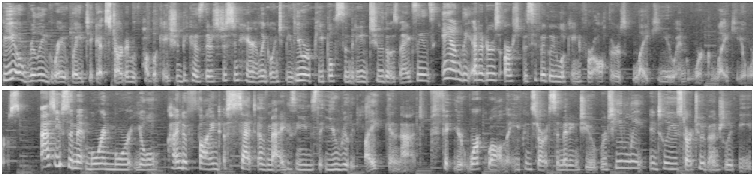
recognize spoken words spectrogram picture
be a really great way to get started with publication because there's just inherently going to be fewer people submitting to those magazines and the editors are specifically looking for authors like you and work like yours. As you submit more and more, you'll kind of find a set of magazines that you really like and that fit your work well and that you can start submitting to routinely until you start to eventually be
